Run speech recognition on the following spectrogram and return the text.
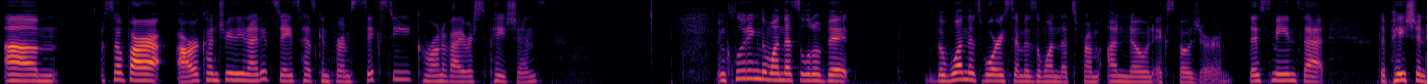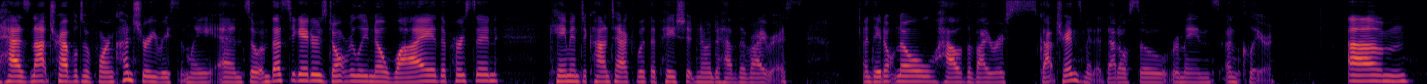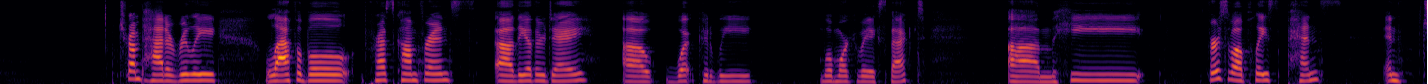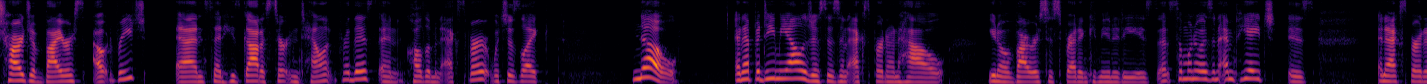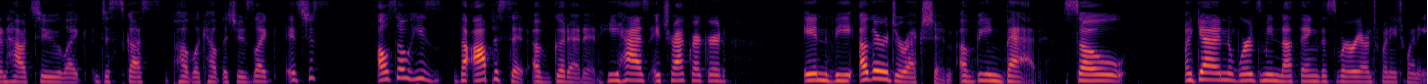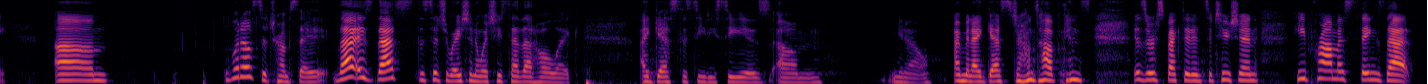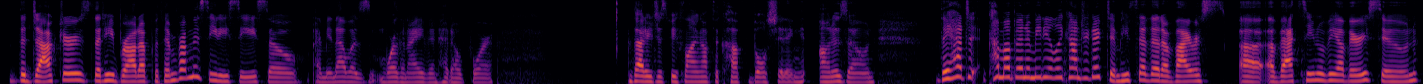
Um, so far, our country, the United States, has confirmed 60 coronavirus patients, including the one that's a little bit, the one that's worrisome is the one that's from unknown exposure. This means that the patient has not traveled to a foreign country recently, and so investigators don't really know why the person came into contact with a patient known to have the virus. And they don't know how the virus got transmitted. That also remains unclear. Um, Trump had a really laughable press conference uh, the other day. Uh, what could we, what more could we expect? Um, he, first of all, placed Pence in charge of virus outreach and said he's got a certain talent for this and called him an expert, which is like, no, an epidemiologist is an expert on how, you know, viruses spread in communities. That someone who has an MPH is an expert in how to like discuss public health issues. Like it's just also he's the opposite of good at it. He has a track record in the other direction of being bad. So again, words mean nothing. This is where we are in 2020. Um, what else did Trump say? That is that's the situation in which he said that whole like, I guess the CDC is, um, you know, I mean, I guess Johns Hopkins is a respected institution. He promised things that the doctors that he brought up with him from the CDC. So, I mean, that was more than I even had hoped for. thought he'd just be flying off the cuff, bullshitting on his own. They had to come up and immediately contradict him. He said that a virus, uh, a vaccine would be out very soon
